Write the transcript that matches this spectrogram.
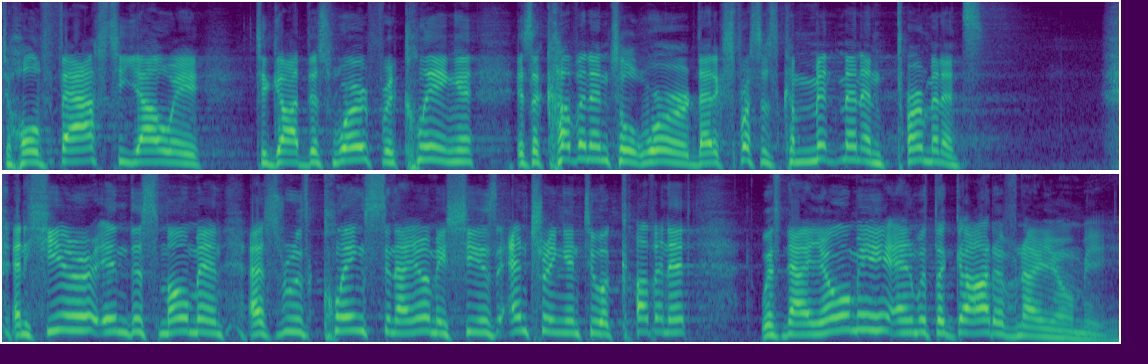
to hold fast to Yahweh, to God. This word for cling is a covenantal word that expresses commitment and permanence. And here in this moment, as Ruth clings to Naomi, she is entering into a covenant with Naomi and with the God of Naomi.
